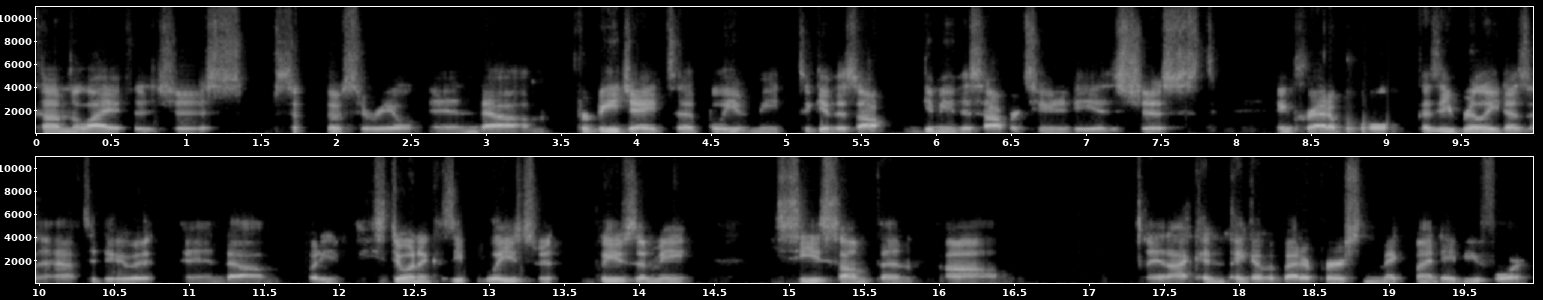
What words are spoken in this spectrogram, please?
come to life is just so, so surreal. And um, for BJ to believe me to give this op- give me this opportunity is just incredible because he really doesn't have to do it. And um, but he, he's doing it because he believes believes in me. He sees something, um, and I couldn't think of a better person to make my debut for.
